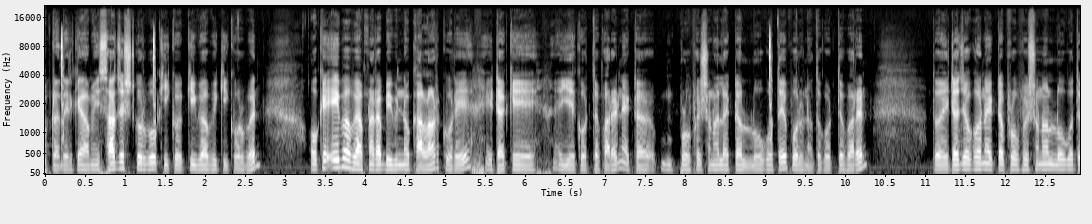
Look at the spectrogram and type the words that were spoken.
আপনাদেরকে আমি সাজেস্ট করব কী কীভাবে কী করবেন। ওকে, এইভাবে আপনারা বিভিন্ন কালার করে এটাকে ইয়ে করতে পারেন, একটা প্রফেশনাল একটা লোগোতে পরিণত করতে পারেন। তো এটা যখন একটা প্রফেশনাল লোগোতে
